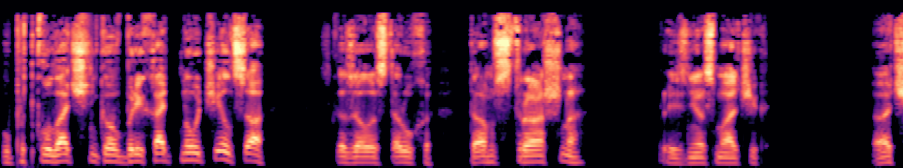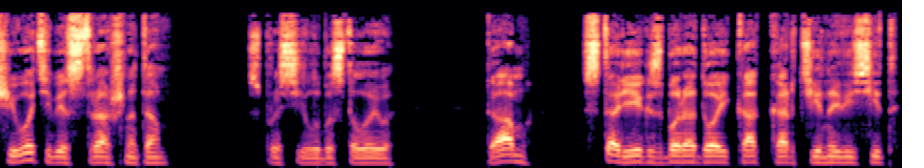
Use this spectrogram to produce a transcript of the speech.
У подкулачников брехать научился, — сказала старуха. — Там страшно, — произнес мальчик. — А чего тебе страшно там? — спросила Бастолоева. — Там старик с бородой, как картина висит,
